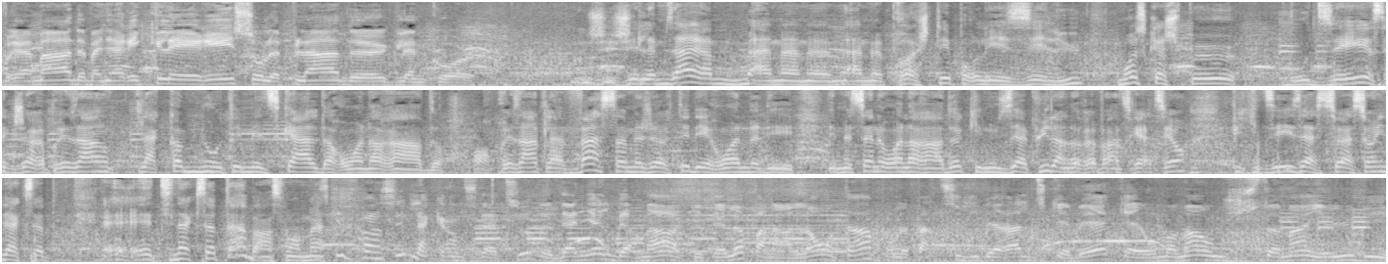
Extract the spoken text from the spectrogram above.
vraiment de manière éclairée sur le plan de Glencore j'ai de la misère à, me projeter pour les élus. Moi, ce que je peux vous dire, c'est que je représente la communauté médicale de Rouen-Noranda. On représente la vaste majorité des, des, médecins de Rouen-Noranda qui nous appuient dans nos revendications puis qui disent que la situation est inacceptable en ce moment. Qu'est-ce que vous pensez de la candidature de Daniel Bernard, qui était là pendant longtemps pour le Parti libéral du Québec, euh, au moment où justement il y a eu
